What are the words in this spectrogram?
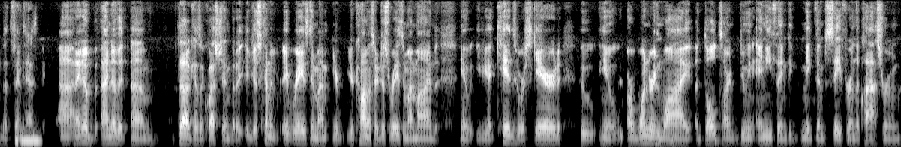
That's fantastic. Uh, and I know I know that um, Doug has a question, but it, it, just kind of it raised in my your your comments are just raised in my mind. That, You know, you got kids who are scared, who you know are wondering why adults aren't doing anything to make them safer in the classroom.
